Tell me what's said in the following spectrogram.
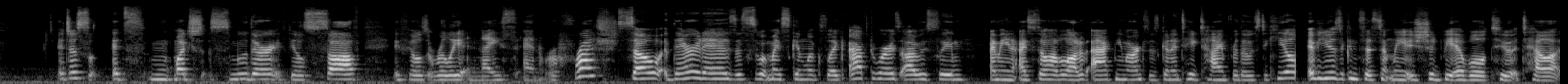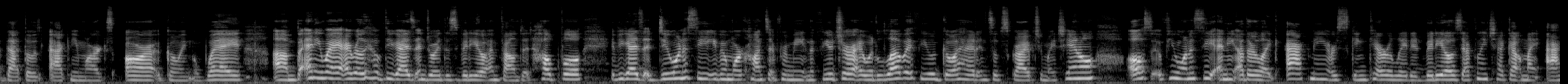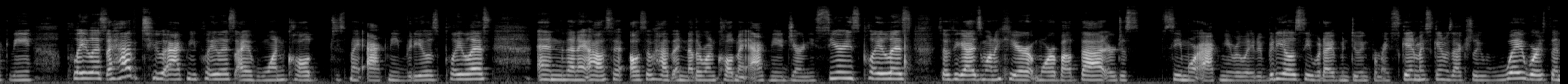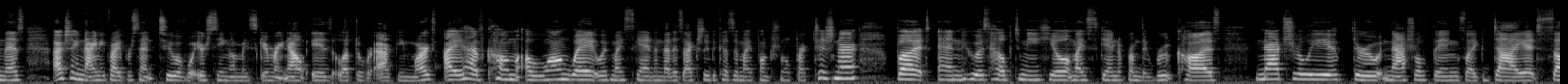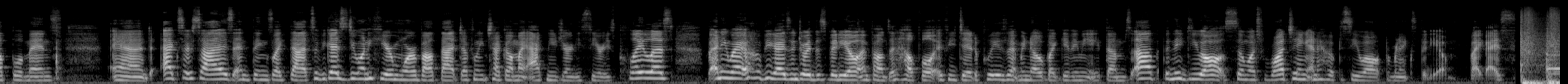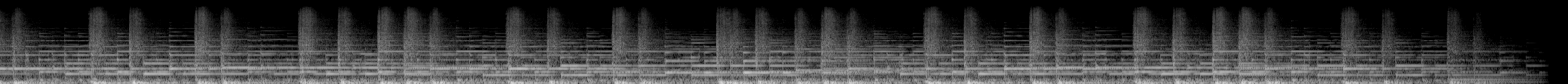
it just, it's much smoother. It feels soft. It feels really nice and refreshed. So there it is. This is what my skin looks like afterwards. Obviously, I mean, I still have a lot of acne marks. It's going to take time for those to heal. If you use it consistently, you should be able to tell that those acne marks are going away. Um, but anyway, I really hope you guys enjoyed this video and found it helpful. If you guys do want to see even more content from me in the future, I would love if you would go ahead and subscribe to my channel. Also, if you want to see any other like acne or skincare related videos, definitely check out my acne playlist. I have two acne playlists. I have one called just my acne videos playlist. And then I also, also have another one called my acne journey series playlist. So if you guys want to hear more about that or just see more acne related videos, see what I've been doing for my skin. My skin was actually way worse than this. Actually 95% too of what you're seeing on my skin right now is leftover acne marks. I have come a long way with my skin and that is actually because of my functional practitioner, but and who has helped me heal my skin from the root cause naturally through natural things like diet, supplements, and exercise and things like that. So if you guys do want to hear more about that, definitely check out my Acne Journey series playlist. But anyway, I hope you guys enjoyed this video and found it helpful. If you did, please let me know by giving me a thumbs up. But thank you all so much for watching and I hope to see you all for my next video. Bye guys.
